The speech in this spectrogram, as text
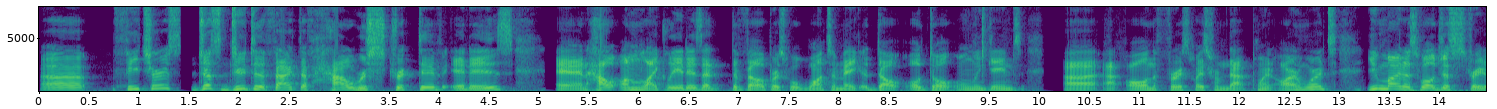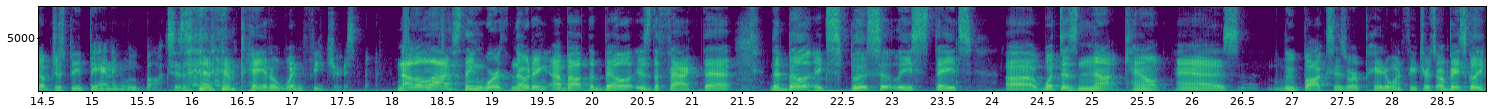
uh, features just due to the fact of how restrictive it is and how unlikely it is that developers will want to make adult adult only games uh, at all in the first place from that point onwards, you might as well just straight up just be banning loot boxes and pay to win features. Now, the last thing worth noting about the bill is the fact that the bill explicitly states uh, what does not count as loot boxes or pay to win features or basically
